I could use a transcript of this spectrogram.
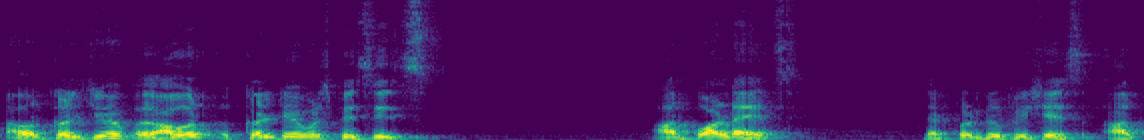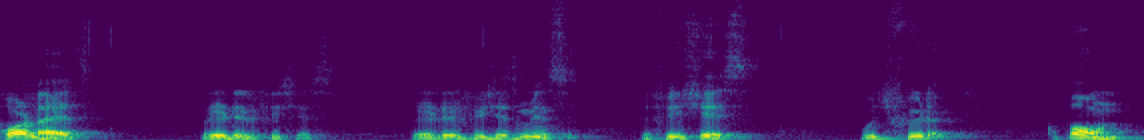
our cultivable, uh, our cultivable species are called as that particular fishes are called as predatory fishes. Predatory fishes means the fishes which feed upon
